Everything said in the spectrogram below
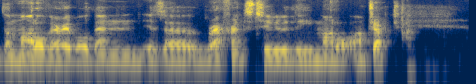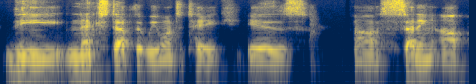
the model variable then is a reference to the model object. The next step that we want to take is uh, setting up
